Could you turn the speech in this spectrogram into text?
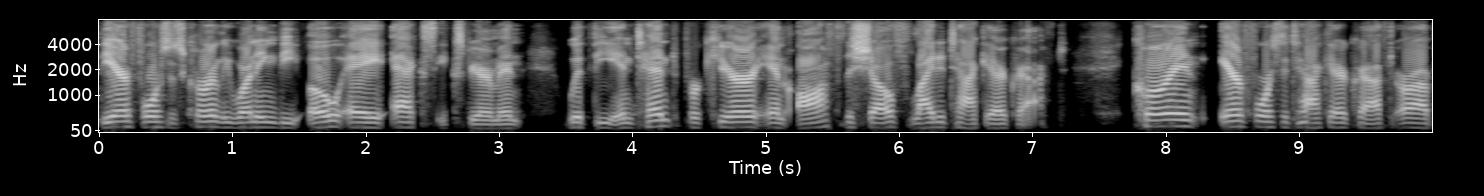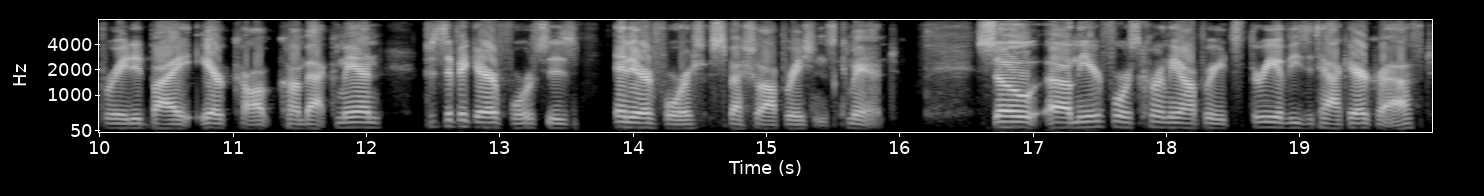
The Air Force is currently running the OAX experiment, with the intent to procure an off the shelf light attack aircraft. Current Air Force attack aircraft are operated by Air Co- Combat Command, Pacific Air Forces, and Air Force Special Operations Command. So um, the Air Force currently operates three of these attack aircraft.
